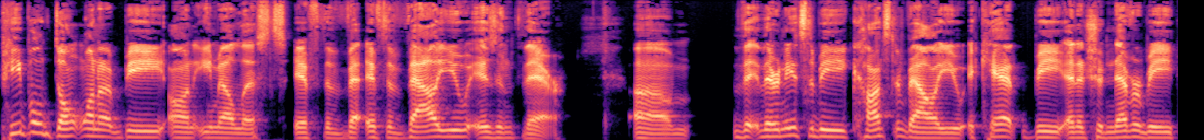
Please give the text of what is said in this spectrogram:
people don't want to be on email lists if the if the value isn't there. Um, th- there needs to be constant value. It can't be, and it should never be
